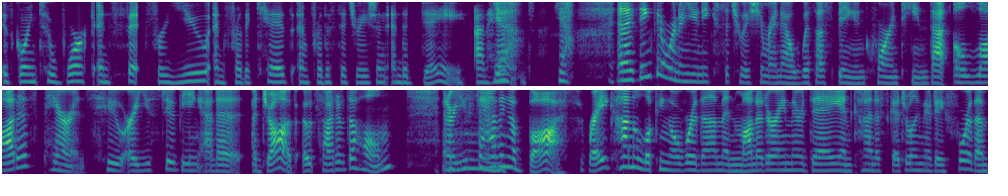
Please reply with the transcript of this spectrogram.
is going to work and fit for you and for the kids and for the situation and the day at hand. Yeah. hand. And I think that we're in a unique situation right now with us being in quarantine that a lot of parents who are used to being at a, a job outside of the home and are used to Mhm. having a boss, right? Kind of looking over them and monitoring their day and kind of scheduling their day for them.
